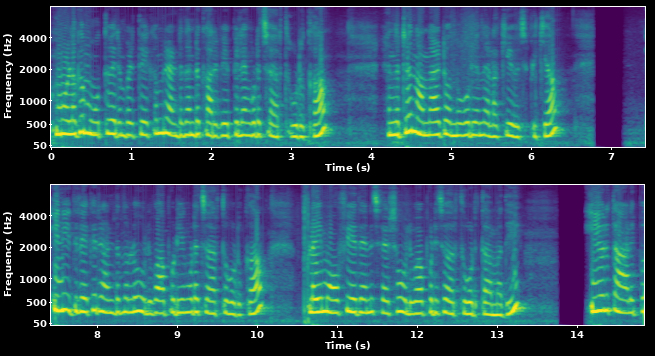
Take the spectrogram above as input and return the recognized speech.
മുളക് മൂത്ത് വരുമ്പോഴത്തേക്കും രണ്ട് രണ്ട് കറിവേപ്പിലയും കൂടി ചേർത്ത് കൊടുക്കാം. എന്നിട്ട് നന്നായിട്ട് ഒന്നുകൂടി ഒന്ന് ഇളക്കി യോജിപ്പിക്കാം. ഇനി ഇതിലേക്ക് രണ്ടെന്നുള്ള ഉലുവാപ്പൊടിയും കൂടെ ചേർത്ത് കൊടുക്കാം. ഫ്ലെയിം ഓഫ് ചെയ്തതിന് ശേഷം ഉലുവാപ്പൊടി ചേർത്ത് കൊടുത്താൽ മതി. ഈ ഒരു താളിപ്പ്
